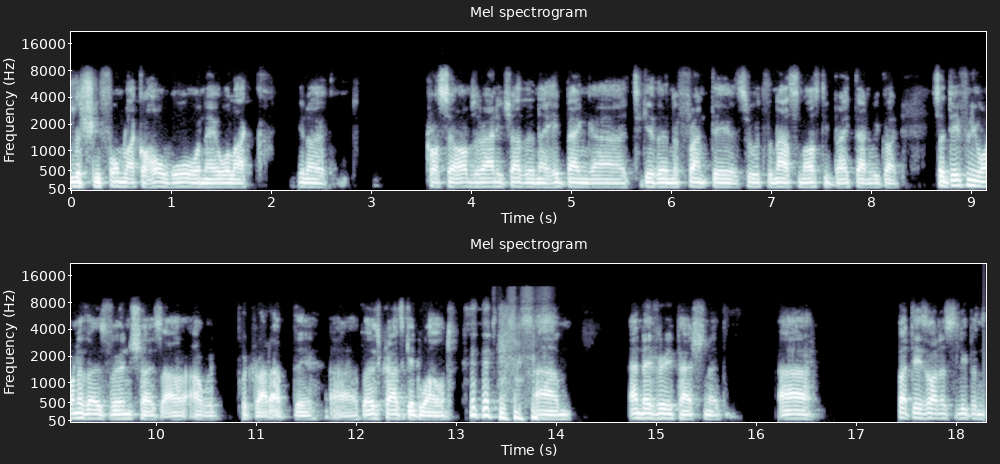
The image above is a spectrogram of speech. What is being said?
literally form like a whole wall, and they all like, you know, cross their arms around each other and they headbang uh, together in the front there. So it's a nice, nasty breakdown we got. So definitely one of those Vern shows I, I would put right up there. Uh, those crowds get wild, um, and they're very passionate. Uh, but there's honestly been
